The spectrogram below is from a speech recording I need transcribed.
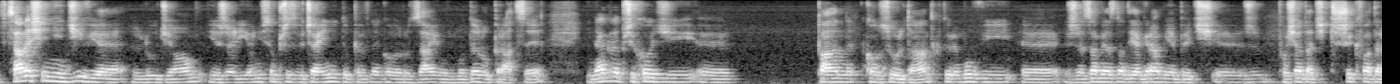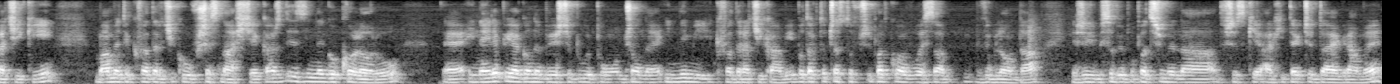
wcale się nie dziwię ludziom, jeżeli oni są przyzwyczajeni do pewnego rodzaju modelu pracy i nagle przychodzi pan konsultant, który mówi, e, że zamiast na diagramie być, e, posiadać trzy kwadraciki, mamy tych kwadracików 16, każdy z innego koloru e, i najlepiej jak one by jeszcze były połączone innymi kwadracikami, bo tak to często w przypadku AWS-a wygląda. Jeżeli sobie popatrzymy na wszystkie architecture diagramy,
